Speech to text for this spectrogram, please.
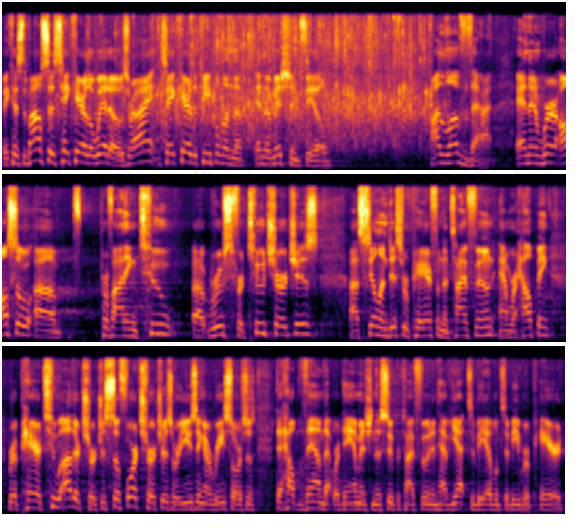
Because the Bible says take care of the widows, right? Take care of the people in the, in the mission field. I love that. And then we're also um, providing two uh, roofs for two churches uh, still in disrepair from the typhoon, and we're helping repair two other churches. So, four churches, we're using our resources to help them that were damaged in the super typhoon and have yet to be able to be repaired.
